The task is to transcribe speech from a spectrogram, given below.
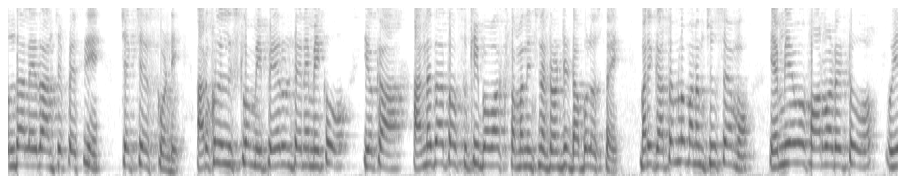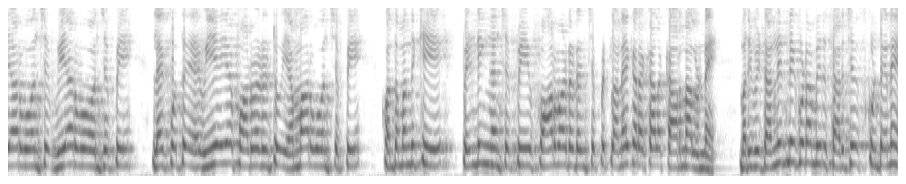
ఉందా లేదా అని చెప్పేసి చెక్ చేసుకోండి. అర్హుల లిస్టులో మీ పేరు ఉంటేనే మీకు ఈ యొక్క అన్నదాత సుఖీభవాకి సంబంధించినటువంటి డబ్బులు వస్తాయి. మరి గతంలో మనం చూసాము ఎంఏఓ ఫార్వర్డ్ టు విఆర్ఓ అని చెప్పి విఆర్ఓ అని చెప్పి లేకపోతే విఏఏ ఫార్వర్డ్ టు ఎంఆర్ఓ అని చెప్పి కొంతమందికి పెండింగ్ అని చెప్పి ఫార్వర్డెడ్ అని చెప్పి ఇట్లా అనేక రకాల కారణాలు ఉన్నాయి. మరి వీటన్నిటిని కూడా మీరు సరి చేసుకుంటేనే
